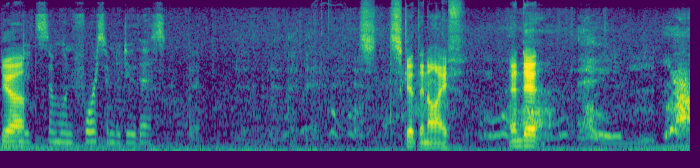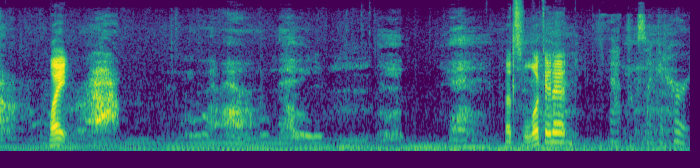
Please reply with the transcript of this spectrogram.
Yeah. Did someone force him to do this? Let's, let's get the knife. End it. Wait. Let's look at it. That looks like it hurt.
